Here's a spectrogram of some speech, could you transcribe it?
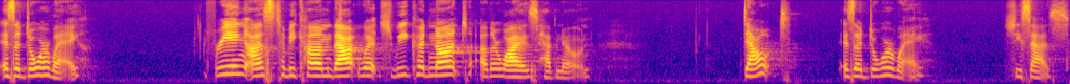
is a doorway, freeing us to become that which we could not otherwise have known. Doubt is a doorway, she says.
